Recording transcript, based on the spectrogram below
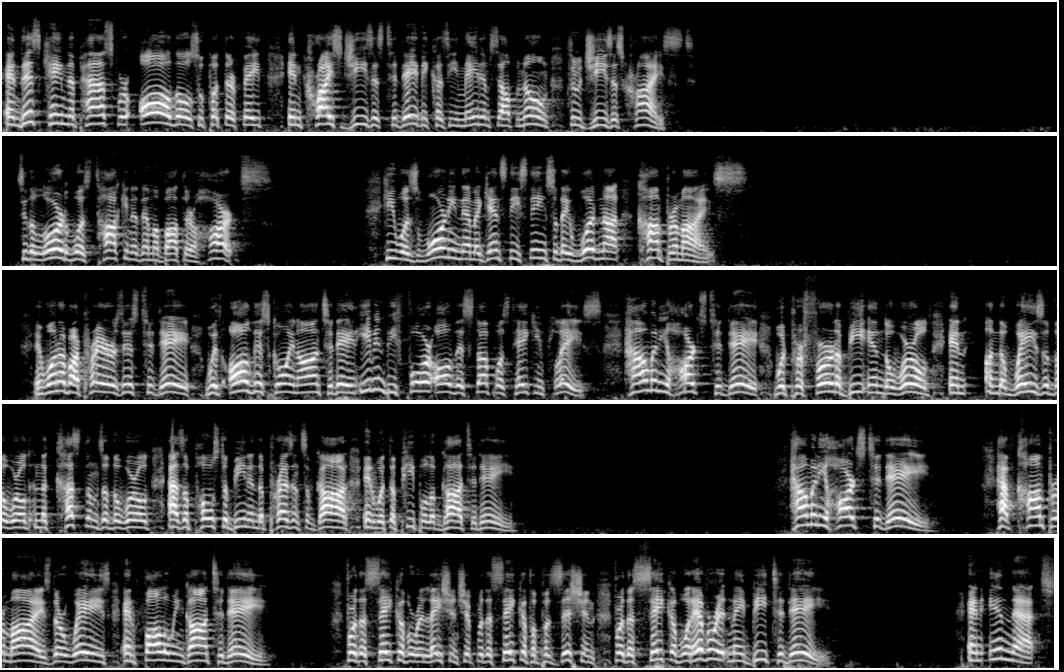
And this came to pass for all those who put their faith in Christ Jesus today because he made himself known through Jesus Christ. See, the Lord was talking to them about their hearts. He was warning them against these things so they would not compromise. And one of our prayers is today, with all this going on today, and even before all this stuff was taking place, how many hearts today would prefer to be in the world and on the ways of the world and the customs of the world as opposed to being in the presence of God and with the people of God today? How many hearts today have compromised their ways and following God today? For the sake of a relationship, for the sake of a position, for the sake of whatever it may be today. And in that,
